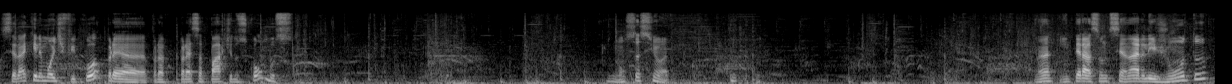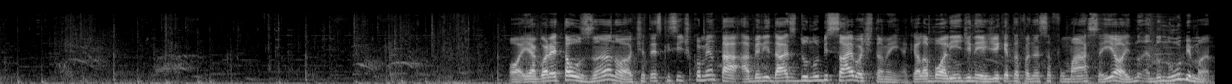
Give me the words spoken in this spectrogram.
Será que ele modificou pra, pra, pra essa parte dos combos? Nossa senhora. né? Interação de cenário ali junto. Ó, e agora ele tá usando, ó, tinha até esquecido de comentar, habilidades do Noob Saibot também. Aquela bolinha de energia que ele tá fazendo essa fumaça aí, ó, é do Noob, mano.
